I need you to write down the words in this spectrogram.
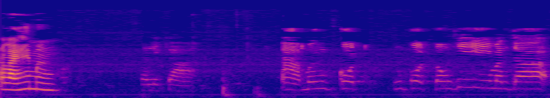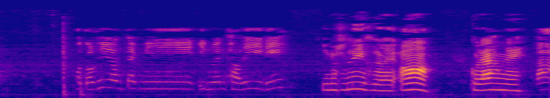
อะไรให้มึง นาฬิกา อะ มึงกด มึงกดตรงที่มันจะกดตรงที่มันจะมี inventory ดิ อินดัสทรีคืออะไร อ๋อกดได้ทำไง อะ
